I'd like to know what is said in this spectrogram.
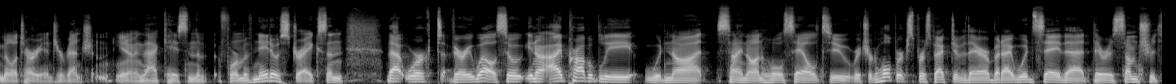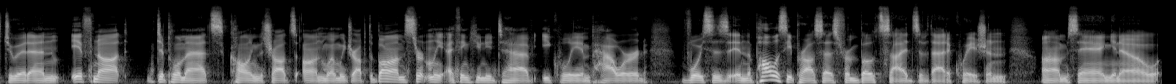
military intervention, you know, in that case in the form of NATO strikes. And that worked very well. So, you know, I probably would not sign on wholesale to Richard Holbrooke's perspective there, but I would say that there is some truth to it. And if not diplomats calling the shots on when we drop the bombs. Certainly, I think you need to have equally empowered voices in the policy process from both sides of that equation, um, saying, you know,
